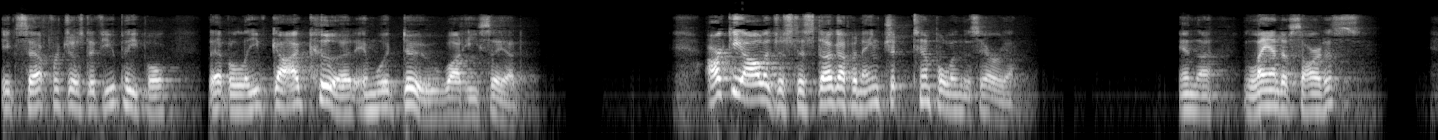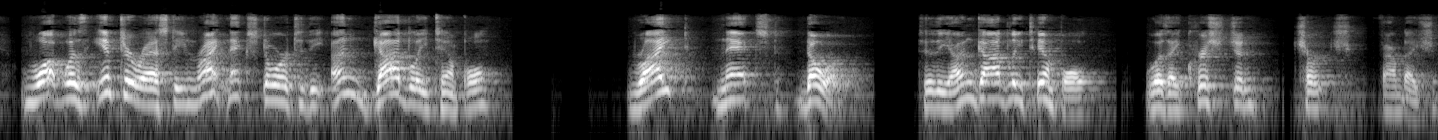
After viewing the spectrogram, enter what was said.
except for just a few people that believed God could and would do what he said. Archaeologists have dug up an ancient temple in this area, in the land of Sardis. What was interesting, right next door to the ungodly temple, right next door to the ungodly temple, was a Christian church foundation.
